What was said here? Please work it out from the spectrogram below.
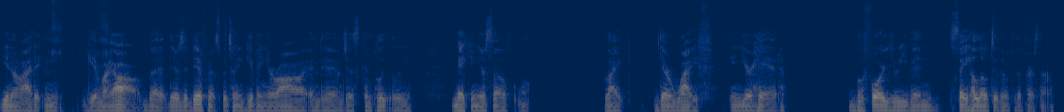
you know, I didn't give my all. But there's a difference between giving your all and then just completely making yourself like their wife in your head before you even say hello to them for the first time.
